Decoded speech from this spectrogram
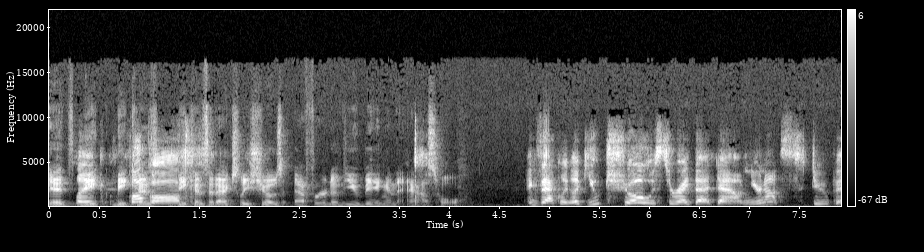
It's be- Like, fuck because because it actually shows effort of you being an asshole. Exactly. Like you chose to write that down. You're not stupid.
